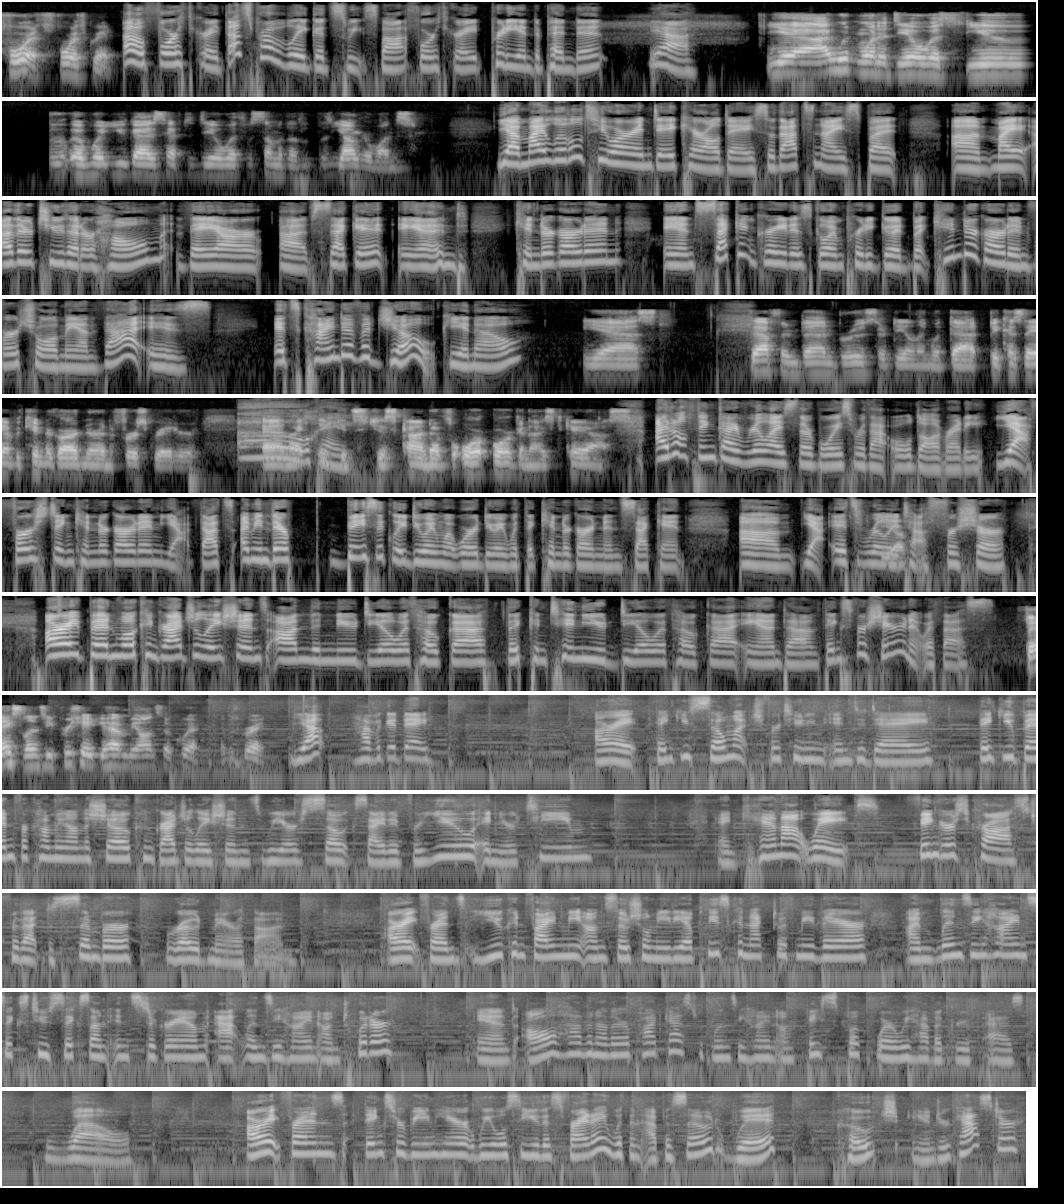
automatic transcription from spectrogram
Fourth, fourth grade. Oh, fourth grade. That's probably a good sweet spot. Fourth grade, pretty independent. Yeah. Yeah, I wouldn't want to deal with you, uh, what you guys have to deal with with some of the younger ones. Yeah, my little two are in daycare all day, so that's nice. But um, my other two that are home, they are uh, second and kindergarten, and second grade is going pretty good. But kindergarten virtual, man, that is, it's kind of a joke, you know. Yes, Steph and Ben Bruce are dealing with that because they have a kindergartner and a first grader, oh, and I okay. think it's just kind of or- organized chaos. I don't think I realized their boys were that old already. Yeah, first in kindergarten. Yeah, that's. I mean, they're basically doing what we're doing with the kindergarten and second. Um, yeah, it's really yep. tough for sure. All right, Ben. Well, congratulations on the new deal with Hoka, the continued deal with Hoka, and um, thanks for sharing it with us. Thanks, Lindsey. Appreciate you having me on so quick. It was great. Yep. Have a good day. All right. Thank you so much for tuning in today. Thank you, Ben, for coming on the show. Congratulations. We are so excited for you and your team and cannot wait, fingers crossed, for that December road marathon. All right, friends, you can find me on social media. Please connect with me there. I'm Lindsey Hein626 on Instagram, at Lindsey Hein on Twitter. And I'll have another podcast with Lindsey Hein on Facebook where we have a group as well. All right, friends, thanks for being here. We will see you this Friday with an episode with Coach Andrew Kastor.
